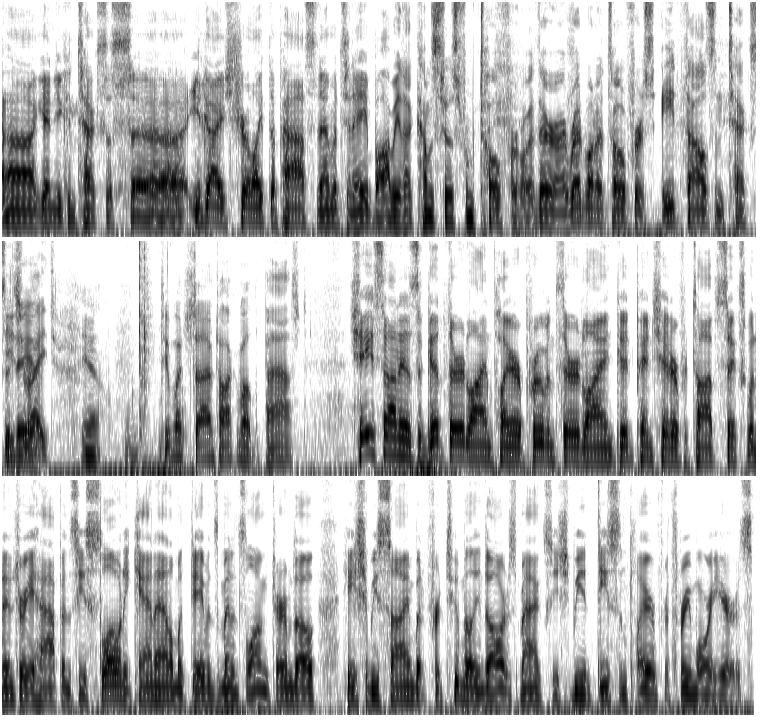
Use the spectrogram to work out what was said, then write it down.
Uh, again, you can text us. Uh, you guys sure like the pass in Edmonton, eh, Bobby? That comes to us from Topher. There, I read one of Topher's 8,000 texts a He's day. right. Yeah. Too much time talking about the past. Chiasson is a good third line player, proven third line, good pinch hitter for top six when injury happens. He's slow and he can't handle McDavid's minutes long term, though. He should be signed, but for $2 million max, he should be a decent player for three more years.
